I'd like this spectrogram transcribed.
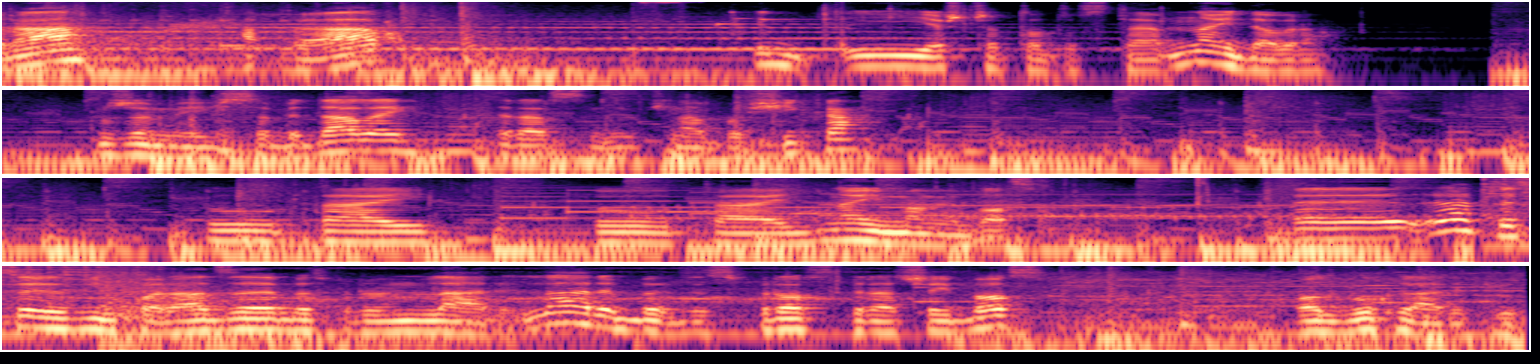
Dobra. Up, up. I, I jeszcze to dostałem. No i dobra. Możemy iść sobie dalej. Teraz już na bosika. Tutaj, tutaj. No i mamy bossa. Yy, sobie z nim poradzę, bez problemu. Lary. Lary to jest prosty raczej boss. O dwóch Lary już.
